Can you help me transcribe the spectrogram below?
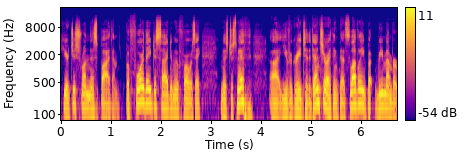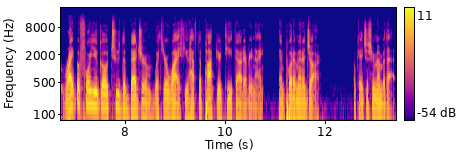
Here, just run this by them. Before they decide to move forward, say, Mr. Smith, uh, you've agreed to the denture. I think that's lovely. But remember, right before you go to the bedroom with your wife, you have to pop your teeth out every night and put them in a jar. Okay, just remember that.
